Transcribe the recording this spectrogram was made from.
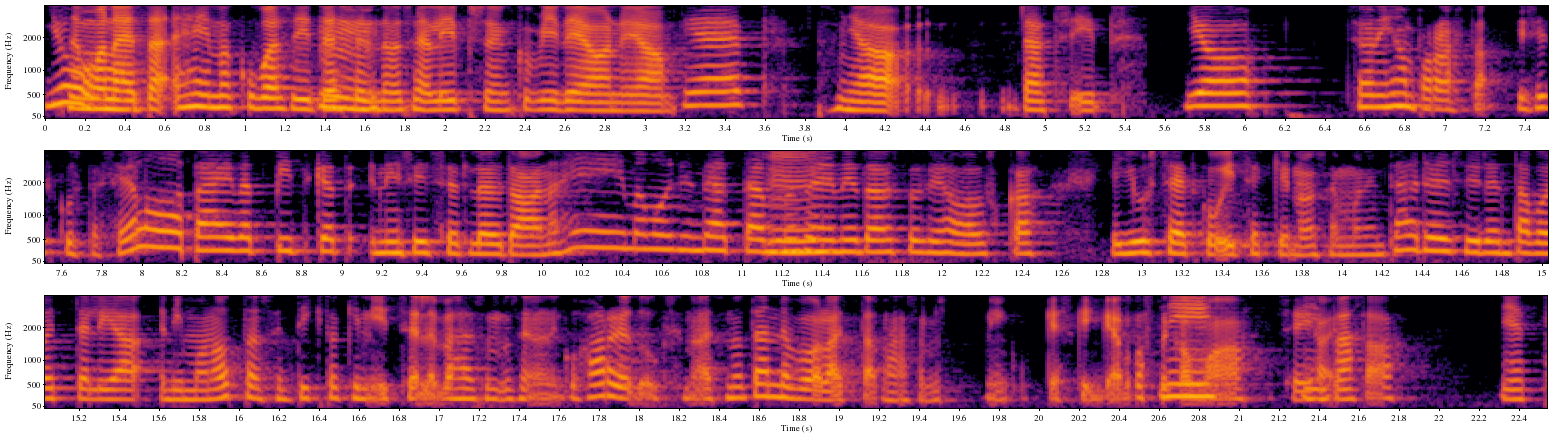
Joo. semmoinen, että hei mä kuvasin itse mm. tämmöisen lipsynk-videon ja, Jep. ja that's it. Joo, se on ihan parasta. Ja sitten kun sitä selaa päivät pitkät, niin sitten löytää aina, hei mä voisin tehdä tämmöisen, mm. niin tämä olisi tosi hauska. Ja just se, että kun itsekin on semmoinen täydellisyyden tavoittelija, niin mä oon ottanut sen TikTokin itselle vähän semmoisena niin harjoituksena, että no tänne voi laittaa vähän semmoista niin kuin keskinkertaista niin. kamaa, se ei Niinpä. haittaa. Jep.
